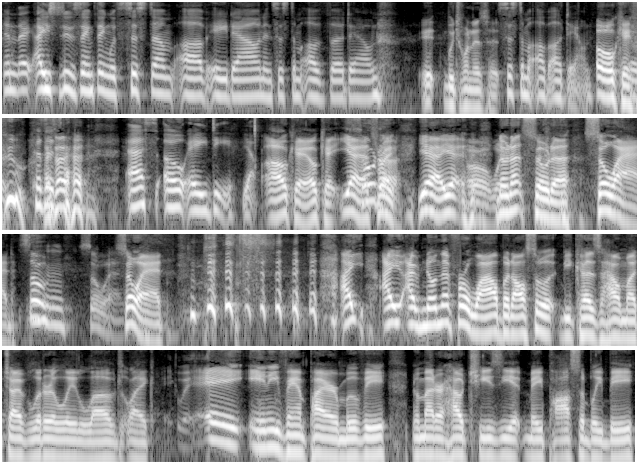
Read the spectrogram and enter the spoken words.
And I, I used to do the same thing with System of a Down and System of the Down. It, which one is it? System of a Down. Oh, okay. Because I it's thought- S O A D. Yeah. okay, okay. Yeah, Soda. that's right. Yeah, yeah. Oh, no, not soda. Soad. So so uh, Soad. I, I I've known that for a while, but also because how much I've literally loved like a any vampire movie, no matter how cheesy it may possibly be.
